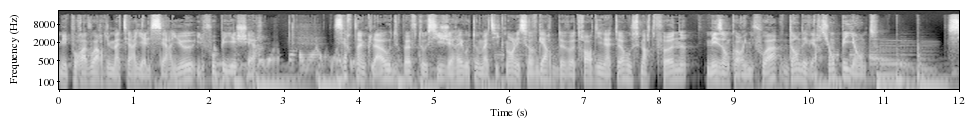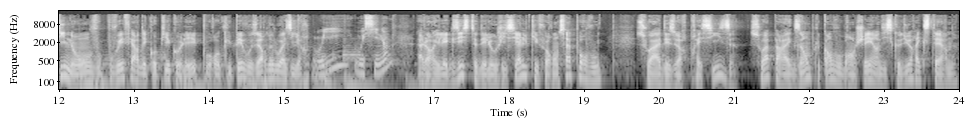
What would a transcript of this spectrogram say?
Mais pour avoir du matériel sérieux, il faut payer cher. Certains clouds peuvent aussi gérer automatiquement les sauvegardes de votre ordinateur ou smartphone, mais encore une fois, dans des versions payantes. Sinon, vous pouvez faire des copier-coller pour occuper vos heures de loisirs. Oui, ou sinon? Alors il existe des logiciels qui feront ça pour vous, soit à des heures précises, soit par exemple quand vous branchez un disque dur externe.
